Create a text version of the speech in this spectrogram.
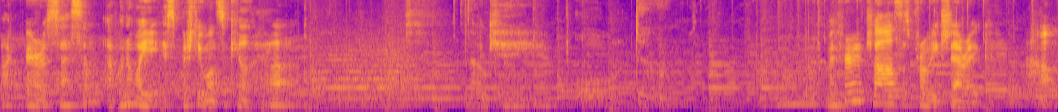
Bugbear assassin. I wonder why he especially wants to kill her. Okay. All doomed. My favorite class is probably cleric. Oh,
